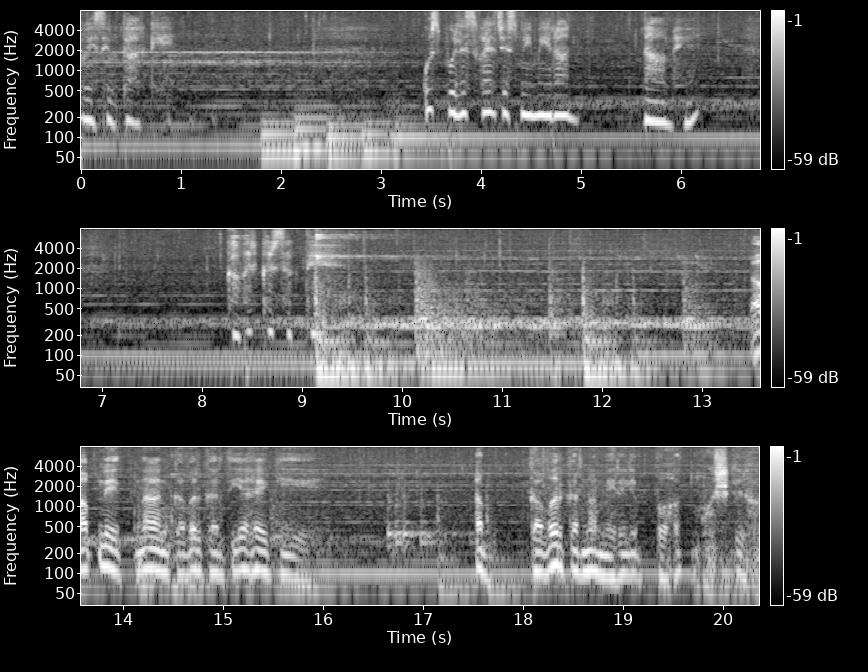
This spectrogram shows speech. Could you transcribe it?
तो इसे उतार के। उस पुलिस फ़ाइल जिसमें मेरा नाम है कवर कर सकते हैं। आपने इतना अनकवर कर दिया है कि अब कवर करना मेरे लिए बहुत मुश्किल हो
